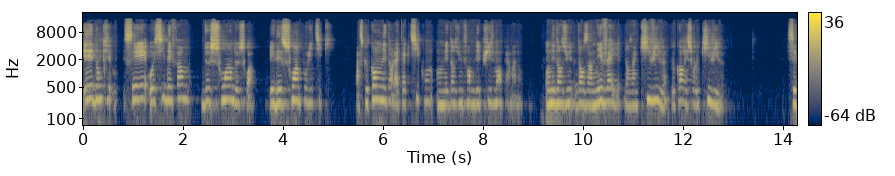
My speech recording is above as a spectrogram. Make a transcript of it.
Et donc, c'est aussi des formes de soins de soi et des soins politiques. Parce que quand on est dans la tactique, on, est dans une forme d'épuisement permanent. On est dans, une, dans un éveil, dans un qui-vive. Le corps est sur le qui-vive. C'est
